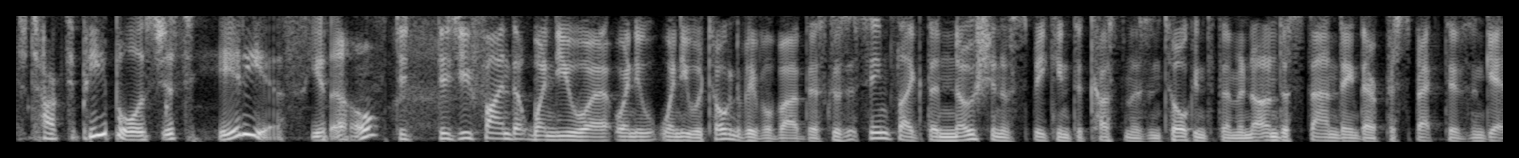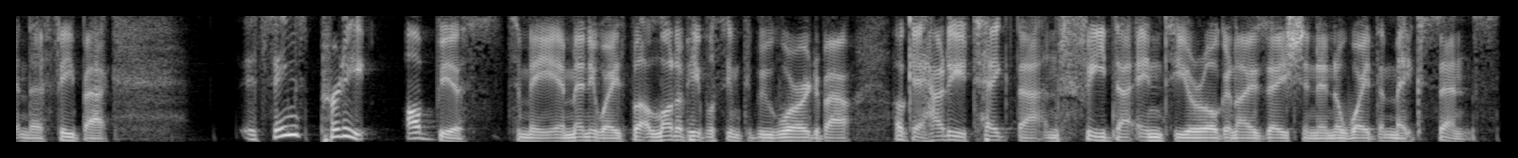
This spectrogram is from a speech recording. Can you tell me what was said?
to talk to people is just hideous, you know? Did, did you find that when you were when you when you were talking to people about this, because it seems like the notion of speaking to customers and talking to them and understanding their perspectives and getting their feedback, it seems pretty obvious to me in many ways. But a lot of people seem to be worried about okay, how do you take that and feed that into your organization in a way that makes sense?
